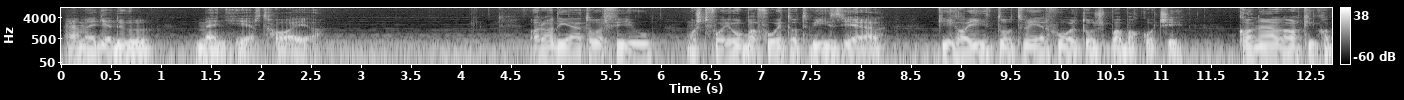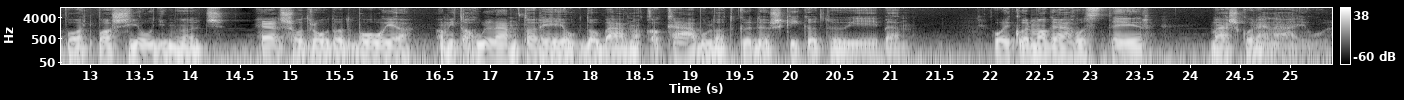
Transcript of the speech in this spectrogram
Ám egyedül menyhért hallja. A radiátor fiú most folyóba folytott vízjel, kihajított vérfoltos babakocsi, kanállal kikapart passiógyümölcs, elsodródott bója, amit a hullámtaréjok dobálnak a kábulat ködös kikötőjében. Olykor magához tér, máskor elájul.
